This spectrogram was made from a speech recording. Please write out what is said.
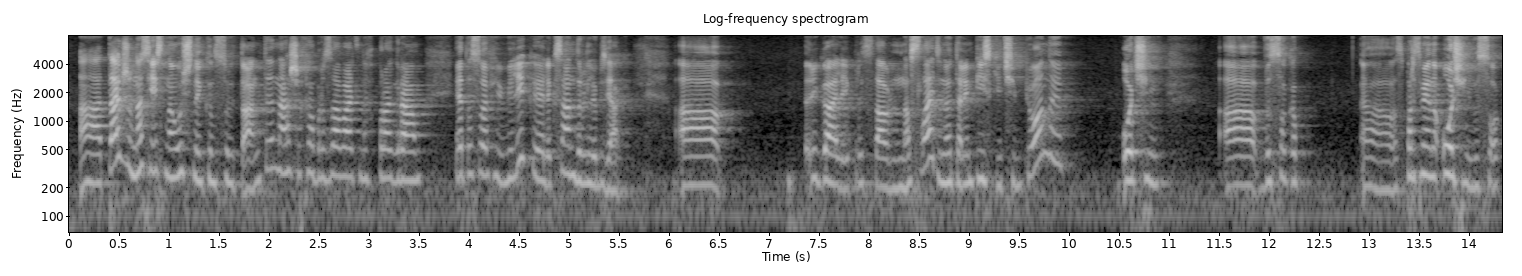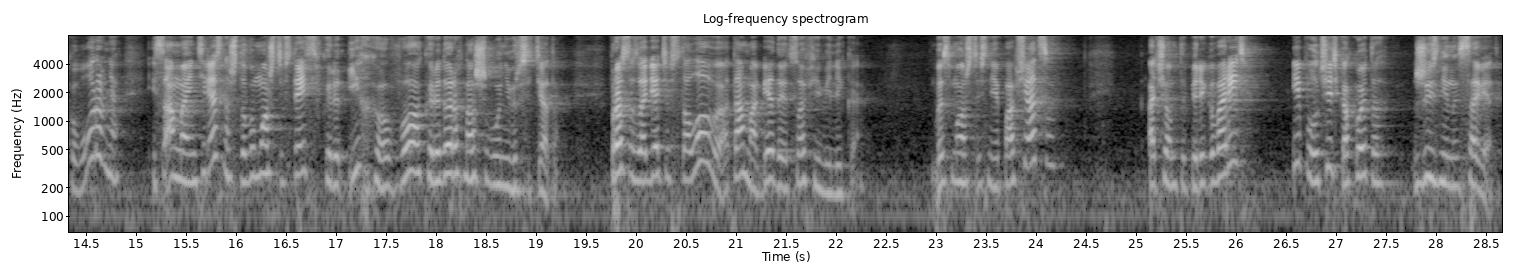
А также у нас есть научные консультанты наших образовательных программ. Это Софья Великая и Александр Лебзяк. А, регалии представлены на слайде, но это олимпийские чемпионы, очень а, высоко, спортсмены очень высокого уровня. И самое интересное, что вы можете встретить их в коридорах нашего университета. Просто зайдете в столовую, а там обедает Софья Великая. Вы сможете с ней пообщаться, о чем-то переговорить и получить какой-то жизненный совет.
